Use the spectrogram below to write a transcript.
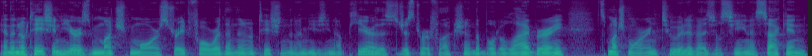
And the notation here is much more straightforward than the notation that I'm using up here. This is just a reflection of the Boto library. It's much more intuitive as you'll see in a second.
